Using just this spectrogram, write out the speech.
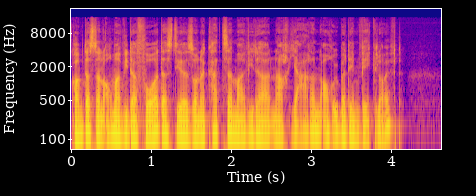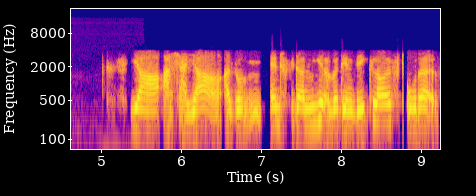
Kommt das dann auch mal wieder vor, dass dir so eine Katze mal wieder nach Jahren auch über den Weg läuft? Ja, ach ja, ja. Also entweder mir über den Weg läuft oder es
